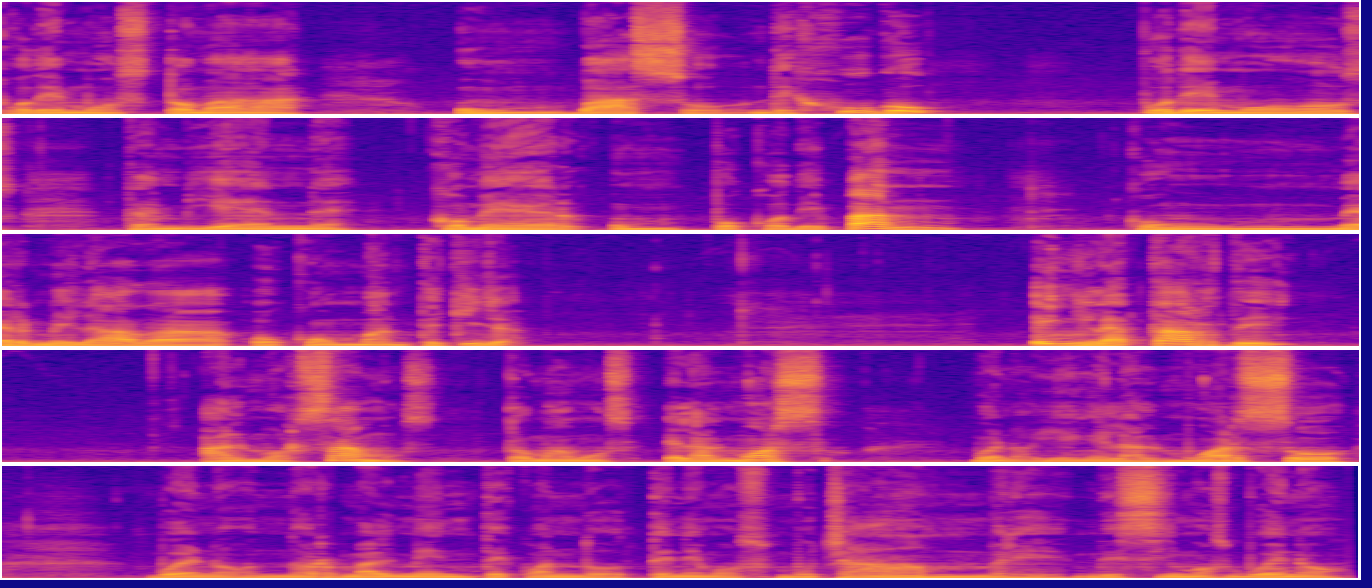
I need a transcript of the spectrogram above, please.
podemos tomar un vaso de jugo, podemos también comer un poco de pan con mermelada o con mantequilla. En la tarde almorzamos, tomamos el almuerzo. Bueno, y en el almuerzo, bueno, normalmente cuando tenemos mucha hambre, decimos, bueno,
